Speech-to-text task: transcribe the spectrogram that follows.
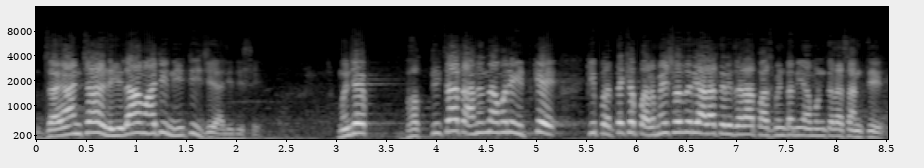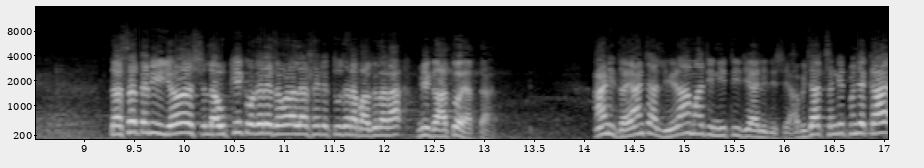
जयांच्या लीला माझी नीती जी आली दिसे. म्हणजे भक्तीच्याच आनंदामध्ये इतके की प्रत्यक्ष परमेश्वर जरी आला तरी जरा पाच मिनिटांनी या म्हणून त्याला सांगते. तसं त्यांनी यश लौकिक वगैरे जवळ आलं असेल तू जरा बाजूला राहा मी गातोय आता आणि जयांच्या लीळा माझी नीती जी आली दिसे. अभिजात संगीत म्हणजे काय?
